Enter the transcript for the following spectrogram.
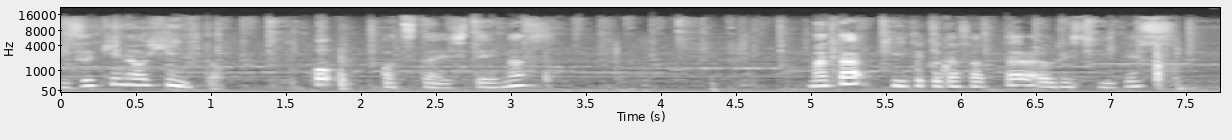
気づきのヒントをお伝えしています。また聞いてくださったら嬉しいです。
